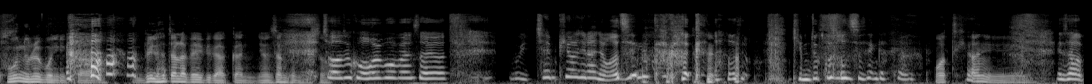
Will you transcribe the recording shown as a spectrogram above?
부은 눈을 보니까 밀리언 달러 베이비가 약간 연상되면서 저도 거울 보면서요 뭐 챔피언이라는 영화도 생각하고 김득구 선수 생각하고 어떻게 하니 그래서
